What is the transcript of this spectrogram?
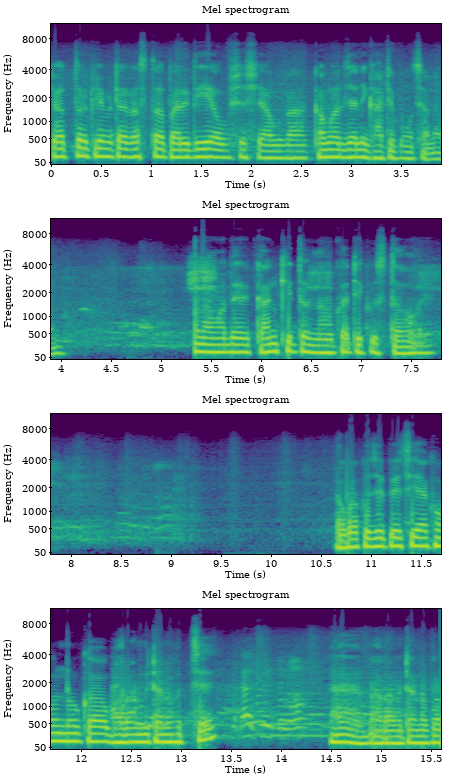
চুয়াত্তর কিলোমিটার রাস্তা পাড়ি দিয়ে অবশেষে আমরা কামারজানি ঘাটে পৌঁছালাম। আমাদের কাঙ্ক্ষিত নৌকাটি খুঁজতে হবে। নৌকা খুঁজে পেয়েছি এখন, নৌকা ভাড়া মেটানো হচ্ছে। হ্যাঁ ভাড়া মেটানোর পর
